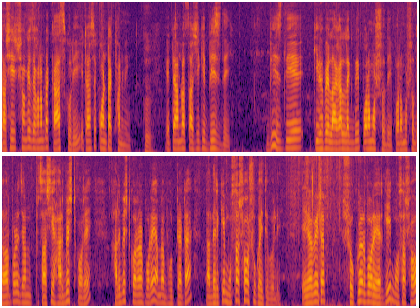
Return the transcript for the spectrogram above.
চাষির সঙ্গে যখন আমরা কাজ করি এটা হচ্ছে কন্ট্যাক্ট ফার্মিং এটা আমরা চাষিকে বীজ দেই। বীজ দিয়ে কীভাবে লাগার লাগবে পরামর্শ দিই। পরামর্শ দেওয়ার পরে যখন চাষি হারভেস্ট করে হারভেস্ট করার পরে আমরা ভুট্টাটা তাদেরকে মশা সহ শুকাইতে বলি। এইভাবে এটা শুকনোর পরে আর কি মশা সহ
